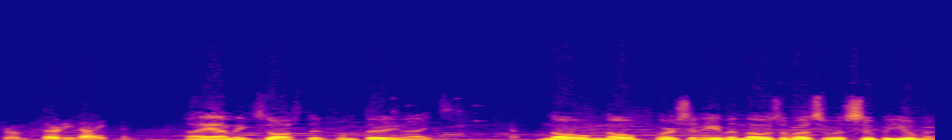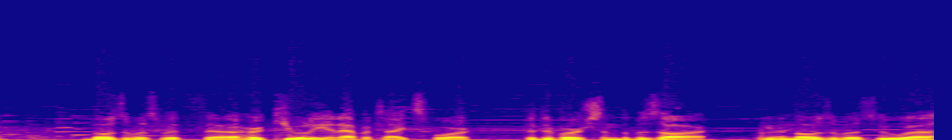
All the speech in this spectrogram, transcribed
from 30 nights. I am exhausted from 30 nights. No, no person, even those of us who are superhuman, those of us with uh, Herculean appetites for the diverse and the bizarre, even those of us who uh,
